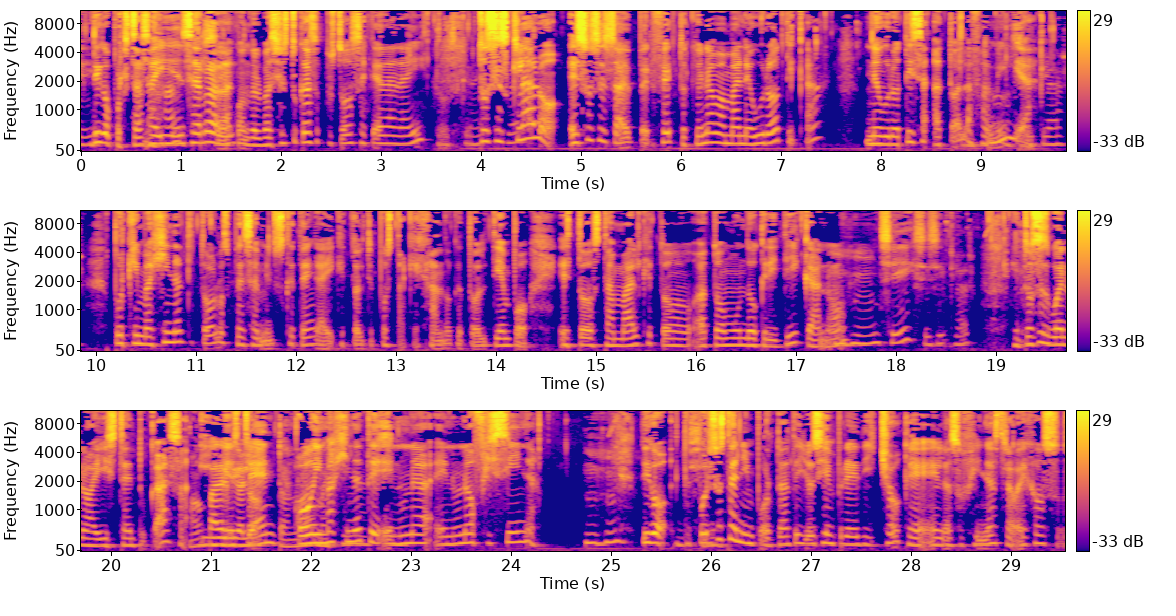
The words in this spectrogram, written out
Digo, porque estás ahí encerrada, cuando el vacío es tu casa, pues todos se quedan ahí. Entonces, claro. eso se sabe perfecto, que una mamá neurótica neurotiza a toda la familia. Porque imagínate todos los pensamientos que tenga ahí, que todo el tiempo está quejando, que todo el tiempo todo está mal, que todo, a todo mundo critica, ¿no? Sí, sí, sí, claro. Entonces, bueno, ahí está en tu casa. O padre violento, ¿no? O imagínate en una, en una oficina Digo, por eso es tan importante, yo siempre he dicho que en las oficinas trabajos,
